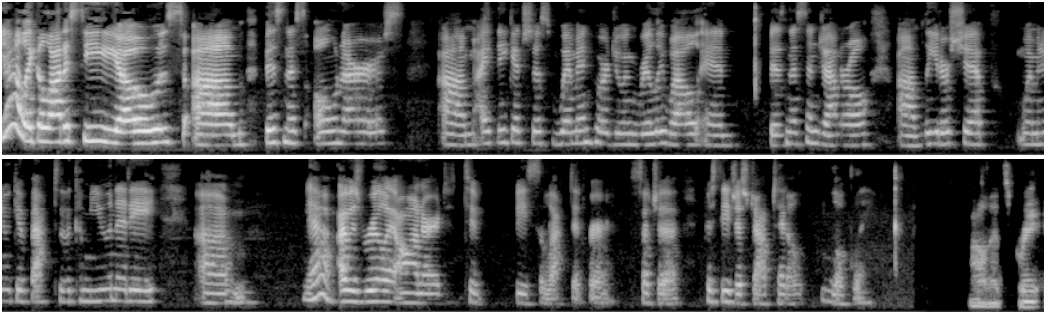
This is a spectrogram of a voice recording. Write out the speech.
Yeah, like a lot of CEOs, um, business owners. Um, I think it's just women who are doing really well in business in general, um, leadership, women who give back to the community. Um, yeah, I was really honored to be selected for such a prestigious job title locally. Oh, that's great.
